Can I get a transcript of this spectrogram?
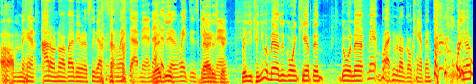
Oh man, I don't know if I'd be able to sleep after something like that, man. That's Reggie, way too scary, is man. good. Reggie, can you imagine going camping, doing that? Man, black people don't go camping. you know,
